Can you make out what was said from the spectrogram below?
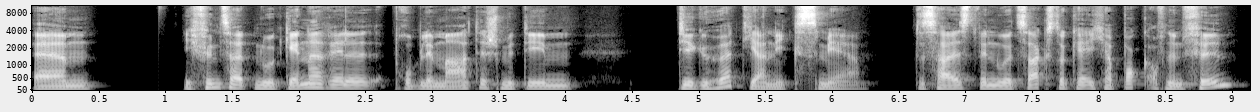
Ähm, ich finde es halt nur generell problematisch mit dem, dir gehört ja nichts mehr. Das heißt, wenn du jetzt sagst, okay, ich habe Bock auf einen Film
